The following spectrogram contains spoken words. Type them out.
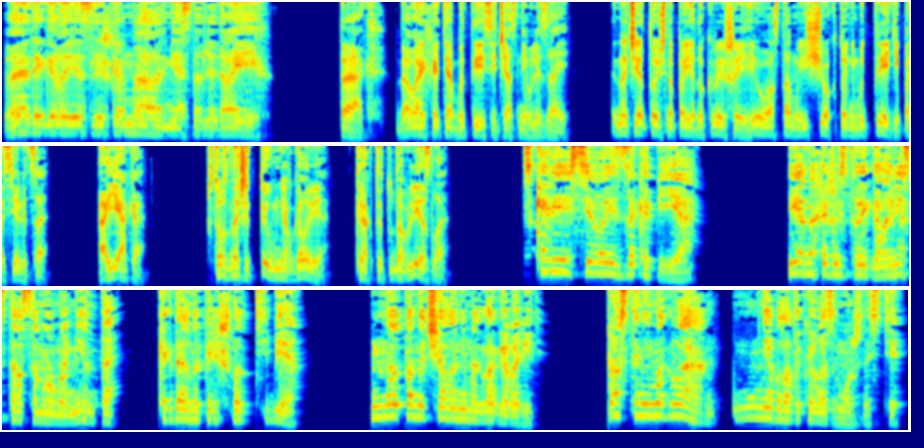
В этой голове слишком мало места для двоих». Так, давай хотя бы ты сейчас не влезай. Иначе я точно поеду крышей, и у вас там еще кто-нибудь третий поселится. А Яка? Что значит ты у меня в голове? Как ты туда влезла? «Скорее всего, из-за копья. Я нахожусь в твоей голове с того самого момента, когда оно перешло к тебе. Но поначалу не могла говорить. Просто не могла, не было такой возможности.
